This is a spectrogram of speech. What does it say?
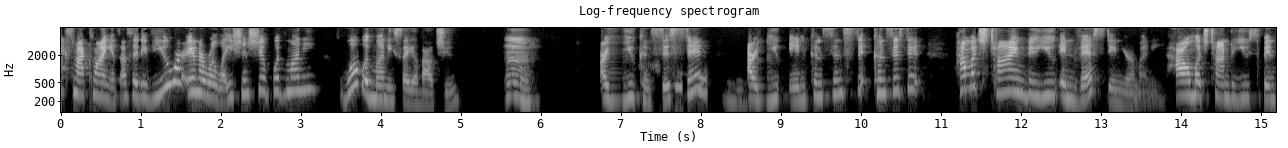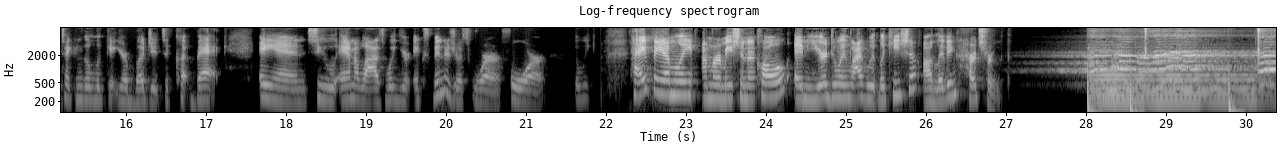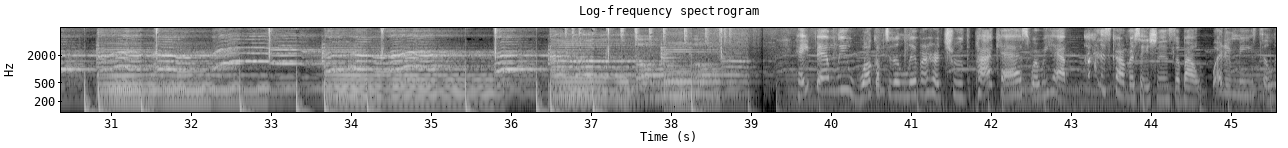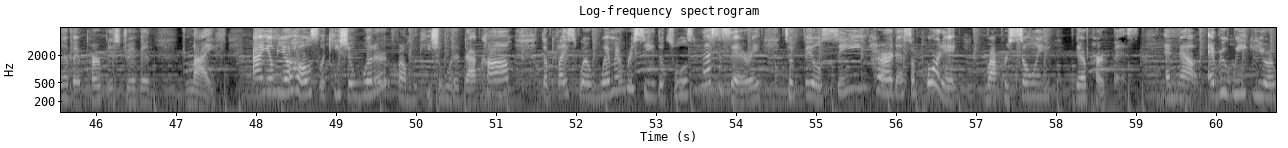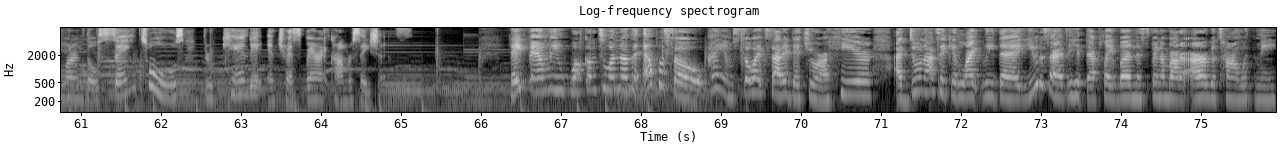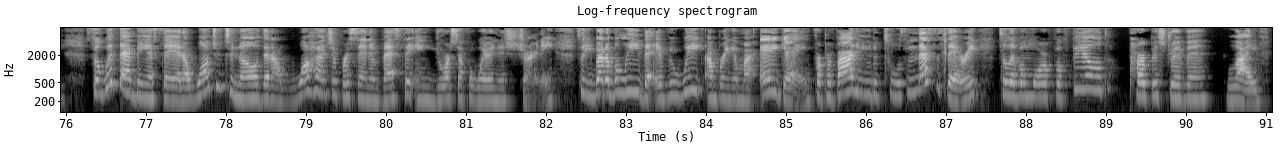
ask my clients, I said, if you were in a relationship with money, what would money say about you? Mm. Are you consistent? Are you inconsistent? Consistent? How much time do you invest in your money? How much time do you spend taking a look at your budget to cut back and to analyze what your expenditures were for the week? Hey, family, I'm Ramisha Nicole, and you're doing live with Lakeisha on Living Her Truth. Welcome to the Living Her Truth podcast, where we have honest conversations about what it means to live a purpose driven life. I am your host, Lakeisha Woodard from LakeishaWoodard.com, the place where women receive the tools necessary to feel seen, heard, and supported while pursuing their purpose. And now, every week, you'll learn those same tools through candid and transparent conversations. Hey, family, welcome to another episode. I am so excited that you are here. I do not take it lightly that you decided to hit that play button and spend about an hour of your time with me. So, with that being said, I want you to know that I'm 100% invested in your self awareness journey. So, you better believe that every week I'm bringing my A game for providing you the tools necessary to live a more fulfilled, purpose driven life.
